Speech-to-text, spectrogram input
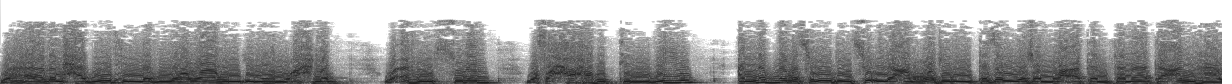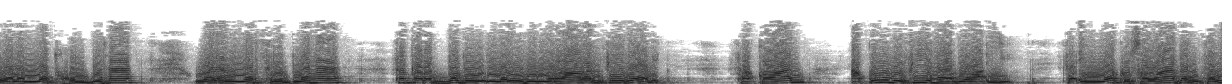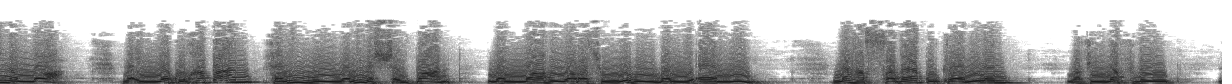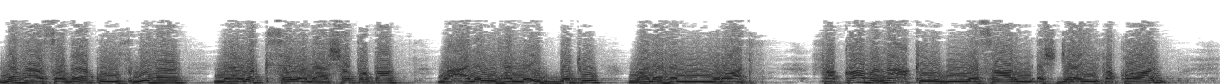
وهذا الحديث الذي رواه الإمام أحمد وأهل السنن وصححه الترمذي أن ابن مسعود سئل عن رجل تزوج امرأة فمات عنها ولم يدخل بها ولم يفرض لها فترددوا إليه مرارا في ذلك. فقال أقول فيها برأيي فإن يك صوابا فمن الله وإن يك خطأ فمني ومن الشيطان والله ورسوله بريئان منه لها الصداق كاملا وفي لفظ لها صداق مثلها لا وكس ولا شطط وعليها العدة ولها الميراث. فقام معقل بن يسار الأشجعي فقال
